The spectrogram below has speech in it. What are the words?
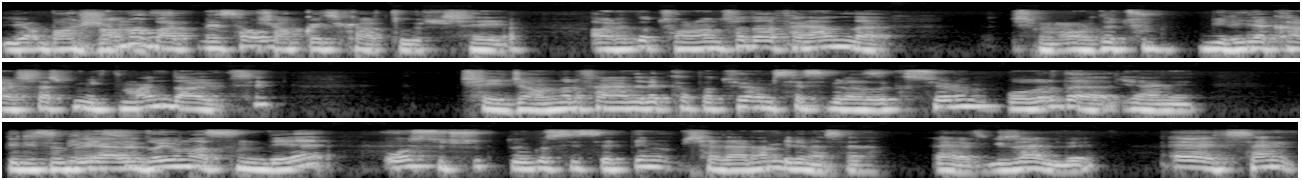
Ya baş ama bak mesela şapka çıkartılır. şey arada Toronto'da falan da şimdi orada Türk biriyle karşılaşma ihtimali daha yüksek. Şey camları falan direkt kapatıyorum. Sesi biraz da kısıyorum. Olur da yani Birisi birisi duyar. duymasın diye o suçluluk duygusu hissettiğim şeylerden biri mesela. Evet güzeldi. Evet sen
